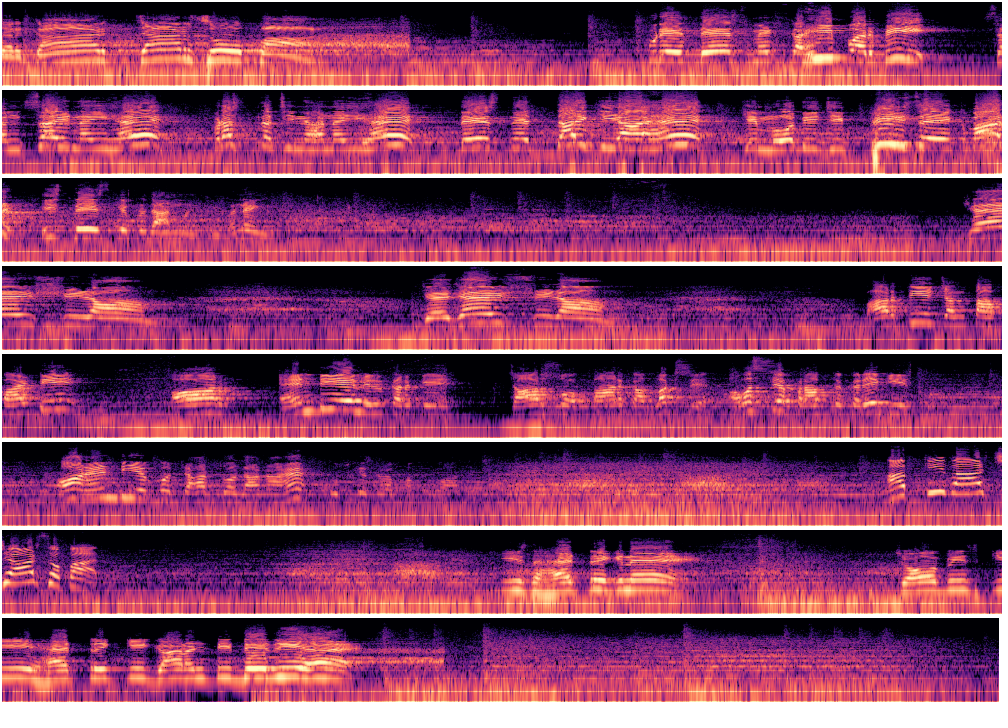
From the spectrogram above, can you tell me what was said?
सरकार 400 पार। पूरे देश में कहीं पर भी संशय नहीं है, प्रश्न चिन्ह नहीं है। देश ने तय किया है कि मोदी जी फिर से एक बार इस देश के प्रधानमंत्री बनेंगे। जय श्री राम। जय जय श्री राम। भारतीय जनता पार्टी और एनडीए मिलकर के 400 पार का लक्ष्य अवश्य प्राप्त करेगी। और एनडीए को 400 लाना है उसके तरफ़ हमको आगे। अब की बार 400 पार। इस हैट्रिक ने 24 की हैट्रिक की गारंटी दे दी है।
